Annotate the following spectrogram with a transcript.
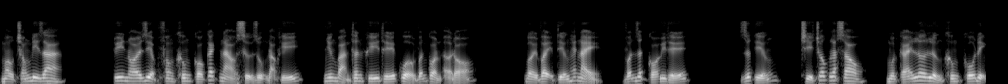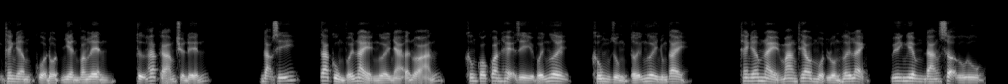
Mau chóng đi ra tuy nói diệp phong không có cách nào sử dụng đạo khí, nhưng bản thân khí thế của vẫn còn ở đó. Bởi vậy tiếng hét này vẫn rất có uy thế. Dứt tiếng, chỉ chốc lát sau, một cái lơ lửng không cố định thanh âm của đột nhiên vang lên, tự hắc cám chuyển đến. Đạo sĩ, ta cùng với này người nhà ân đoán không có quan hệ gì với ngươi, không dùng tới ngươi nhúng tay. Thanh âm này mang theo một luồng hơi lạnh, uy nghiêm đáng sợ ưu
